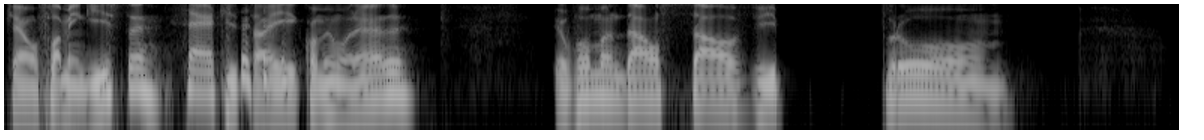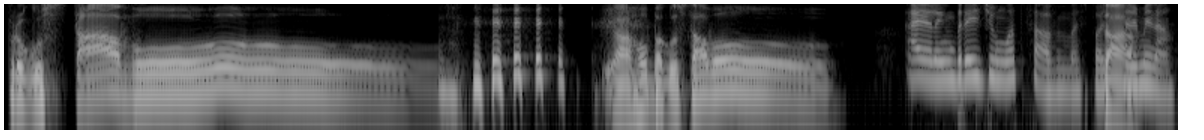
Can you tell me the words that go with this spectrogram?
que é um flamenguista, certo. que tá aí comemorando. Eu vou mandar um salve pro. Pro Gustavo. arroba Gustavo. Ah, eu lembrei de um outro salve, mas pode Tá. terminar.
